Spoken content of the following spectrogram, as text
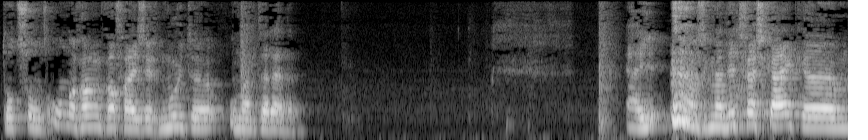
tot zonsondergang gaf hij zich moeite om hem te redden. Als ik naar dit vers kijk, uh,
